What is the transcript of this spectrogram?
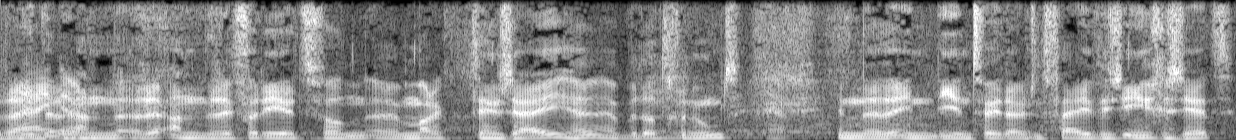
Rijder aan, aan, refereert van Mark Tenzij, hè, hebben we dat genoemd. Ja. In, in, die in 2005 is ingezet.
